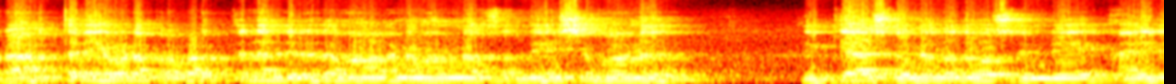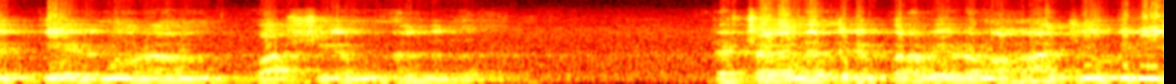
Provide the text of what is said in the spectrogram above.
പ്രാർത്ഥനയുടെ പ്രവർത്തന നിരതമാകണമെന്ന സന്ദേശമാണ് നിത്യാസുനകദോസിന്റെ ആയിരത്തി എഴുന്നൂറാം വാർഷികം നൽകുന്നത്. രക്ഷകന്റെ തിരുപ്പിറവിയുടെ മഹാജൂബിലി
